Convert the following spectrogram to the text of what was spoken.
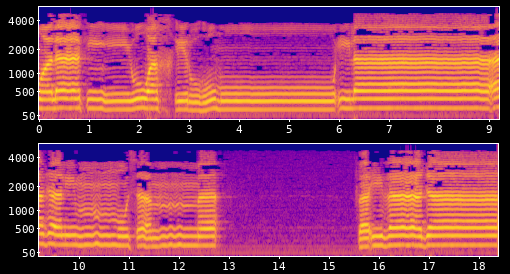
ولكن يوخرهم إلى أجل مسمى. فإذا جاء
